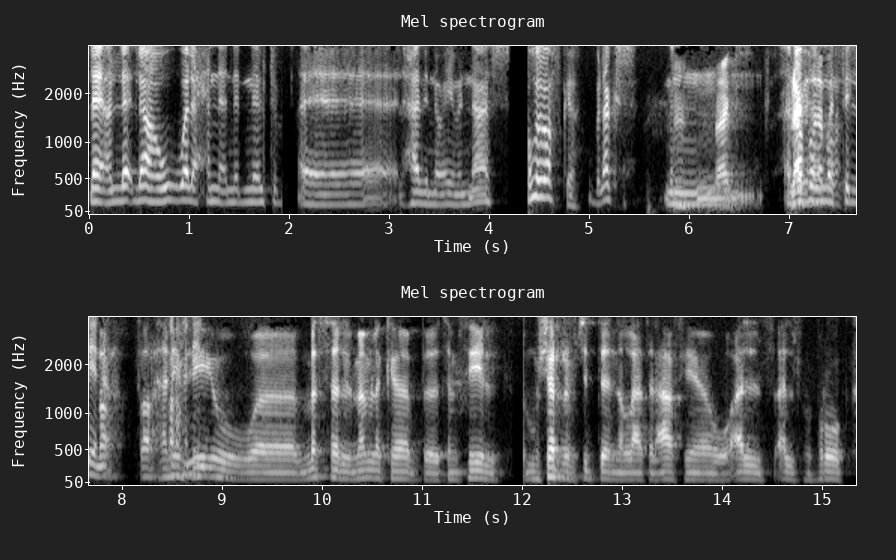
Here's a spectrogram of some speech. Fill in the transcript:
لا لا, لا هو ولا إحنا نلتف آه هذه النوعية من الناس. الله يوفقه بالعكس. من بالعكس، الممثلين فرح- فرحانين. فيه ومثل المملكة بتمثيل مشرف جدا. الله يعطيه العافية. وألف ألف مبروك.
